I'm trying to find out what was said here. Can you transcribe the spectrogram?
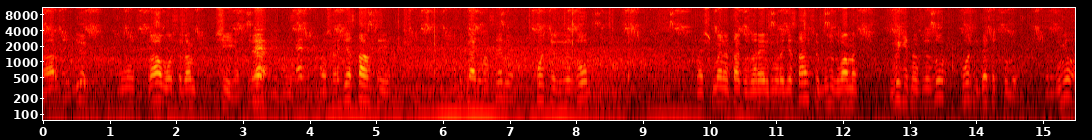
Гарний. От, справа може сержант Шиєв. Це значить, радіостанції цепляйте на себе, входьте в зв'язок. Значить, в мене також зараз я візьму радіостанцію, буду з вами вихід на зв'язок кожні 10 хвилин. Розуміло?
